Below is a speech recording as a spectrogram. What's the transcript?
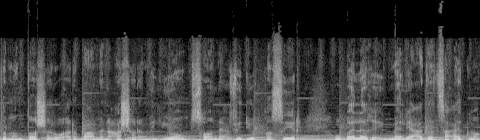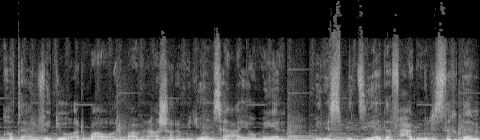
18.4 من عشرة مليون صانع فيديو قصير وبلغ إجمالي عدد ساعات مقاطع الفيديو 4.4 من عشرة مليون ساعة يوميا بنسبة زيادة في حجم الاستخدام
